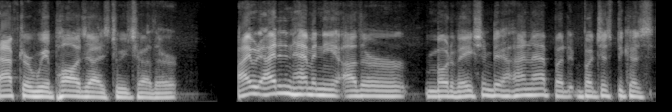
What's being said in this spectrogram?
after we apologized to each other. I I didn't have any other motivation behind that, but but just because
